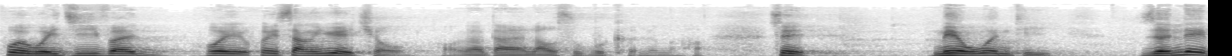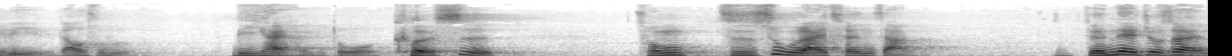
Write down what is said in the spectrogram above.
会微积分，会会上月球哦，那当然老鼠不可能嘛，哈，所以没有问题，人类比老鼠厉害很多。可是从指数来成长，人类就算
